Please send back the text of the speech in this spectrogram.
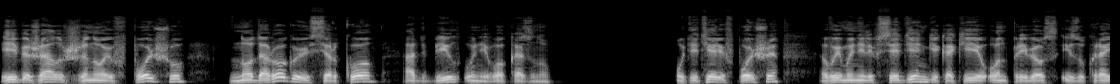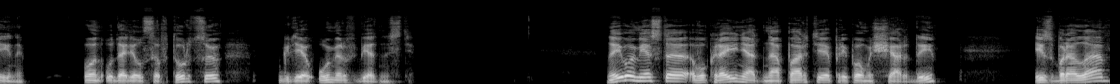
и бежал с женой в Польшу, но дорогою Серко отбил у него казну. У Тетери в Польше выманили все деньги, какие он привез из Украины. Он удалился в Турцию, где умер в бедности. На его место в Украине одна партия при помощи Орды избрала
